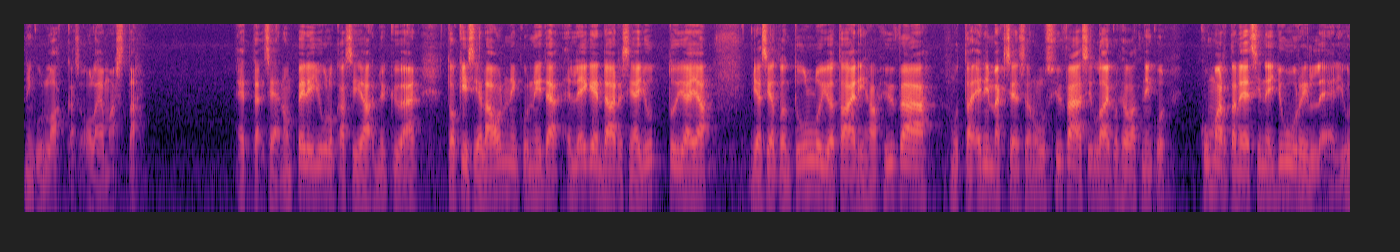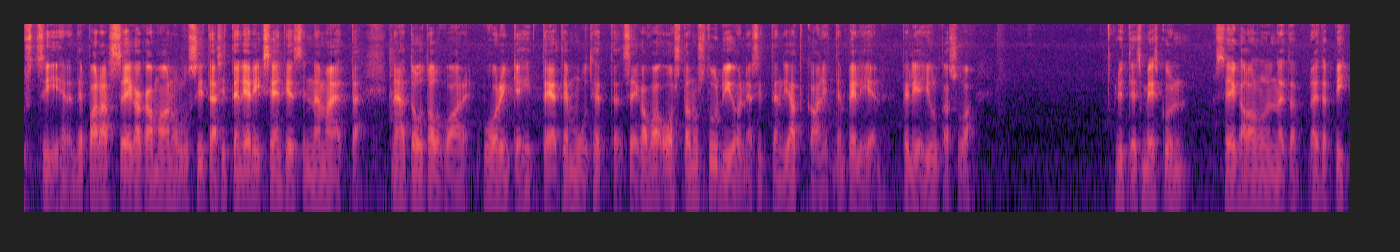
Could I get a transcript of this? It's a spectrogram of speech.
niin kuin lakkas olemasta. Että sehän on pelijulkaisija nykyään. Toki siellä on niinku niitä legendaarisia juttuja ja, ja sieltä on tullut jotain ihan hyvää, mutta enimmäkseen se on ollut hyvää sillä kun he ovat niinku kumartaneet sinne juurilleen just siihen, että paras Sega-kama on ollut sitä. Sitten erikseen tietysti nämä, että nämä Total Warin kehittäjät ja muut, että Sega vaan ostanut studion ja sitten jatkaa niiden pelien, pelien julkaisua. Nyt esimerkiksi kun Seikalla on ollut näitä, näitä pik,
